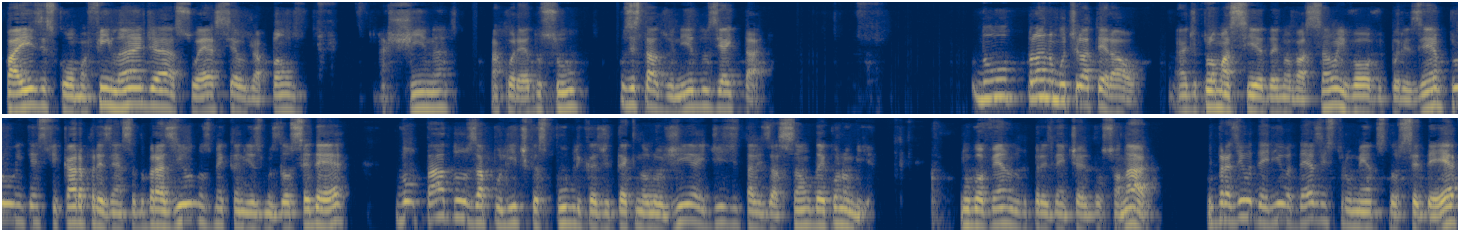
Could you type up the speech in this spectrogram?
Países como a Finlândia, a Suécia, o Japão, a China, a Coreia do Sul, os Estados Unidos e a Itália. No plano multilateral, a diplomacia da inovação envolve, por exemplo, intensificar a presença do Brasil nos mecanismos da OCDE voltados a políticas públicas de tecnologia e digitalização da economia. No governo do presidente Jair Bolsonaro, o Brasil aderiu a 10 instrumentos da OCDE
